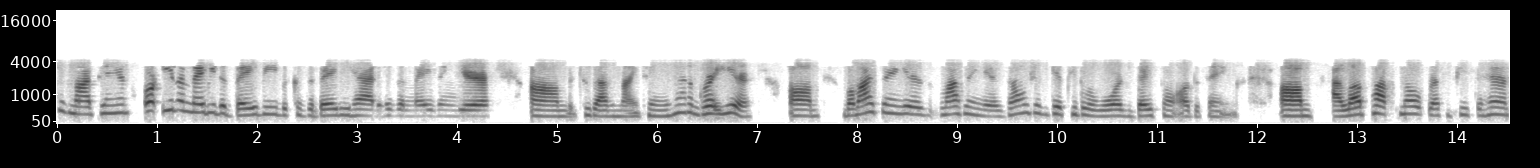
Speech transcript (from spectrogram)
just my opinion. Or even maybe DaBaby because DaBaby had his amazing year, um, 2019. He had a great year. Um, but my thing is, my thing is, don't just give people awards based on other things. Um, I love Pop Smoke, rest in peace to him.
